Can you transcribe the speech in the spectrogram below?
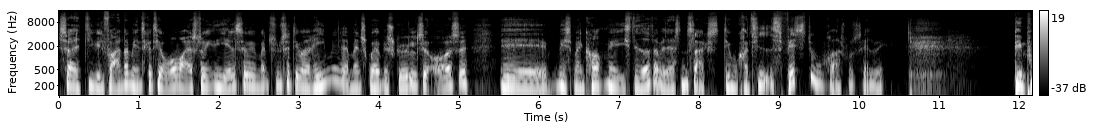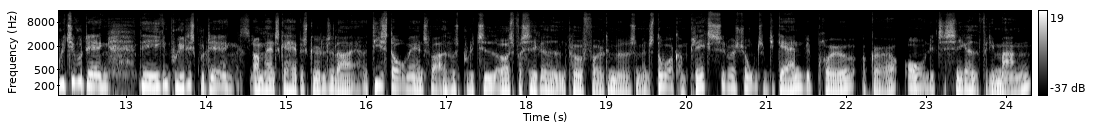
så at de ville få andre mennesker til at overveje at slå en ihjel, så ville man synes, at det var rimeligt, at man skulle have beskyttelse også, øh, hvis man kom øh, i steder, der ville være sådan en slags demokratiets feststue, Rasmus Helve. Det er en politivurdering. Det er ikke en politisk vurdering, om han skal have beskyttelse eller ej. Og de står med ansvaret hos politiet, også for sikkerheden på folkemødet, som er en stor og kompleks situation, som de gerne vil prøve at gøre ordentligt til sikkerhed for de mange,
